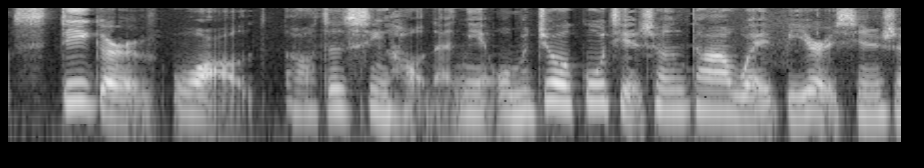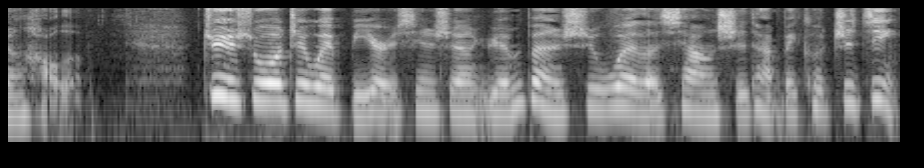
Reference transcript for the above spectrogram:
Steigerwald 啊，这姓好难念，我们就姑且称他为比尔先生好了。据说这位比尔先生原本是为了向史坦贝克致敬。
